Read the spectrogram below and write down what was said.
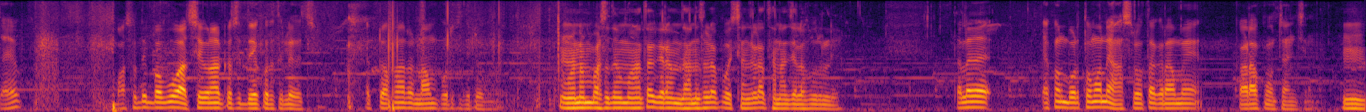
যাই হোক বাসুদেব বাবু আছে ওনার কাছে দু এক কথা তুলে গেছে। একটু আপনার নাম পরিচিতিটা বলুন। আমার নাম বাসুদেব মাহাতো গ্রাম ধানসুড়া পশ্চিমজড়া থানা জেলা পুরুলিয়া তাহলে এখন বর্তমানে হাসরতা গ্রামে কাড়া পৌঁছাচ্ছেন হুম।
